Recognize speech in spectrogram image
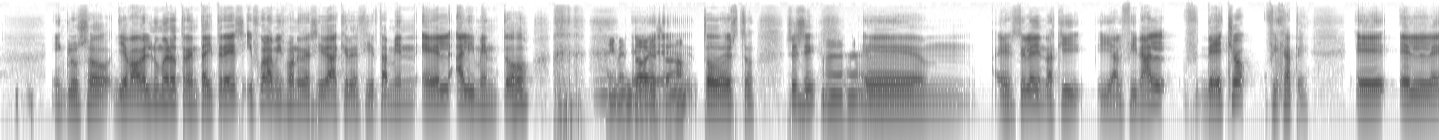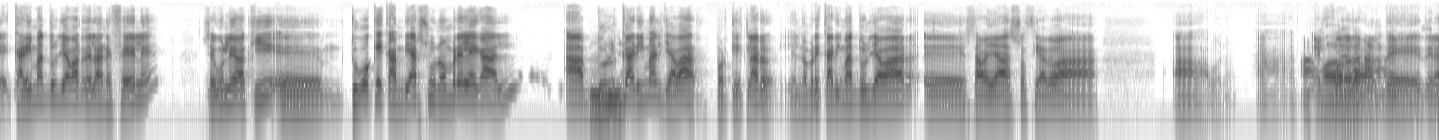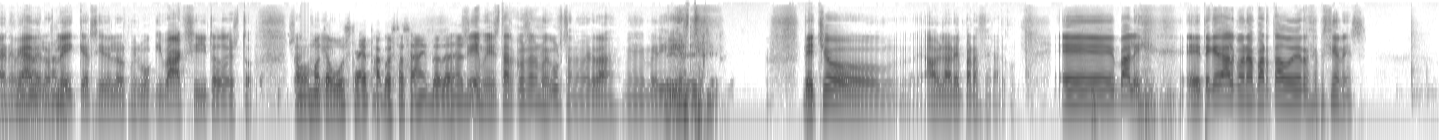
Incluso llevaba el número 33 y fue a la misma universidad. Quiero decir, también él alimentó. Alimentó eh, esto, ¿no? Todo esto. Sí, sí. Eh, estoy leyendo aquí. Y al final, de hecho, fíjate. Eh, el Karim Abdul-Jabbar de la NFL, según leo aquí, tuvo que cambiar su nombre legal a Abdul Karim Al-Jabbar. Porque, claro, el nombre Karim Abdul-Jabbar estaba ya asociado a. a bueno, Ah, el jugador de, la NBA, de los Lakers y de los Milwaukee Bucks y todo esto. ¿Cómo te gusta, eh, Paco, estas anécdotas? Sí, estas cosas me gustan, la verdad. Me, divierten. De hecho, hablaré para hacer algo. Eh, vale, eh, ¿te queda algo en apartado de recepciones?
